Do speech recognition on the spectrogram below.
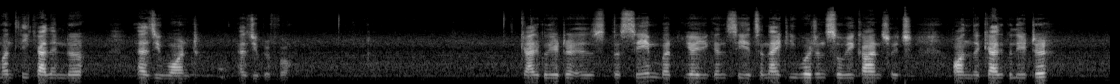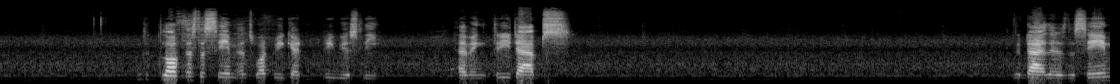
monthly calendar as you want as you prefer. Calculator is the same but here you can see it's a nightly version so we can't switch on the calculator. The clock is the same as what we get previously having three tabs. The dialer is the same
